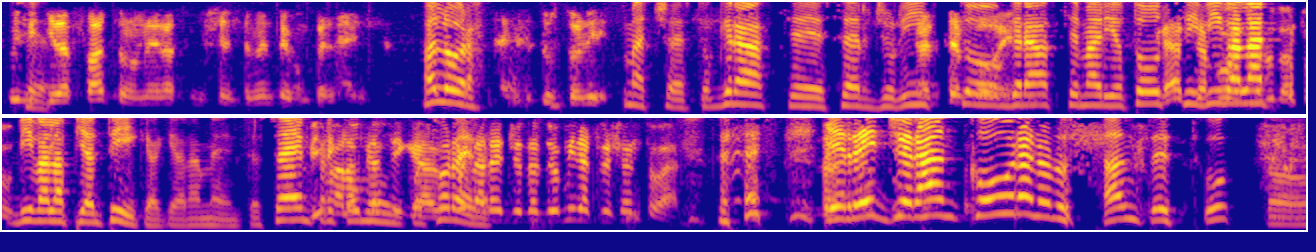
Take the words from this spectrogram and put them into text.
Quindi sì. chi l'ha fatto non era sufficientemente competente. Allora, lì. Ma certo, grazie Sergio Rizzo, grazie, grazie Mario Tozzi, grazie viva, la, viva la Piantica chiaramente, sempre viva comunque. La Piantica, regge da 2300 anni. e reggerà ancora nonostante tutto.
